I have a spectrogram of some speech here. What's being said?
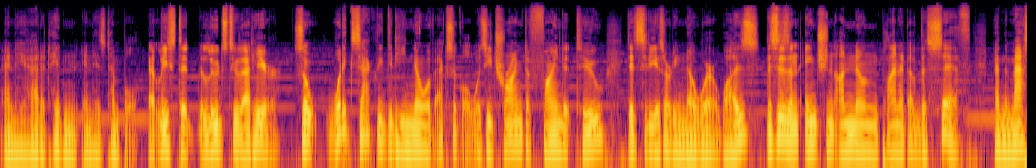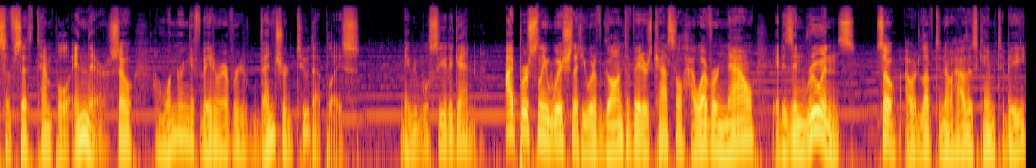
and he had it hidden in his temple. At least it alludes to that here. So, what exactly did he know of Exegol? Was he trying to find it too? Did Sidious already know where it was? This is an ancient unknown planet of the Sith, and the massive Sith temple in there, so I'm wondering if Vader ever ventured to that place. Maybe we'll see it again. I personally wish that he would have gone to Vader's castle, however, now it is in ruins. So, I would love to know how this came to be,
